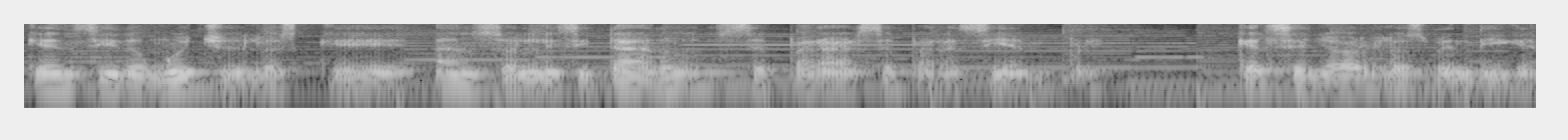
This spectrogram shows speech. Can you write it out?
que han sido muchos los que han solicitado separarse para siempre. Que el Señor los bendiga.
